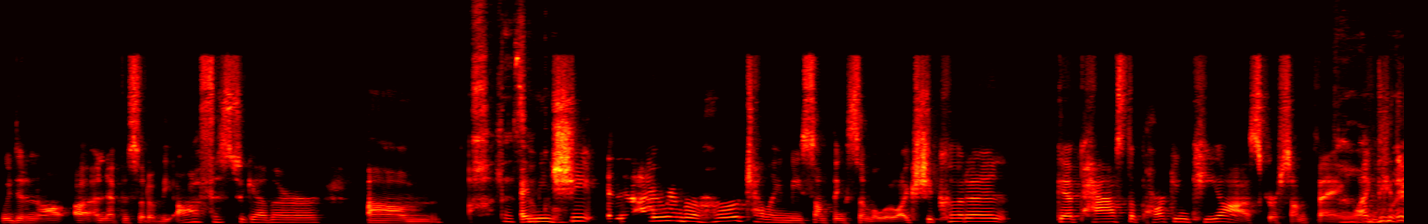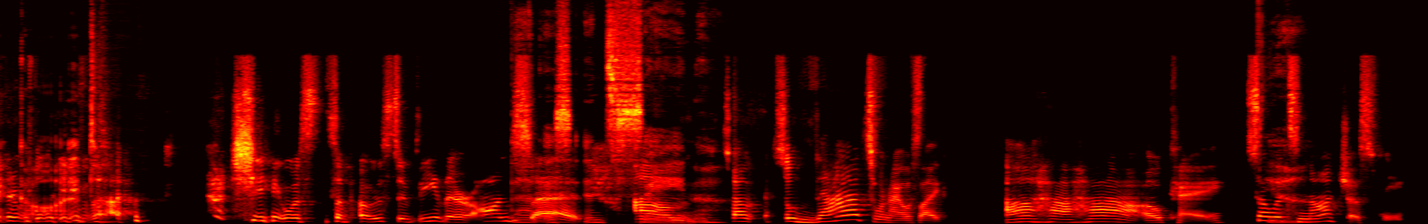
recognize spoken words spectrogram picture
We did an, uh, an episode of The Office together. Um, oh, so I mean, cool. she, and I remember her telling me something similar. Like she couldn't get past the parking kiosk or something. Oh like they didn't God. believe that she was supposed to be there on that set. insane. Um, so, so that's when I was like, ah ha ha, okay. So yeah. it's not just me.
